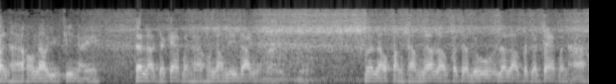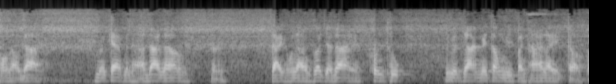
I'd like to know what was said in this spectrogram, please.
ปัญหาของเราอยู่ที่ไหน และเราจะแก้ปัญหาของเรานี้ได้อย่างไร เมื่อเราฟังธรรมแล้วเราก็จะรู้แล้วเราก็จะแก้ปัญหาของเราได้ เมื่อแก้ปัญหาได้แล้วใจของเราก็จะได้พ้นทุกข์ได้ไม่ต้องมีปัญหาอะไรอีกต่อไป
